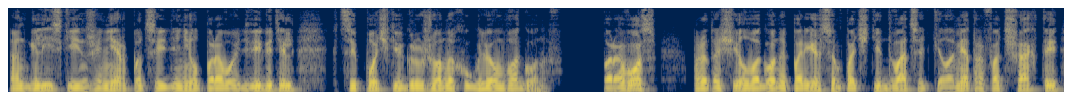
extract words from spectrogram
английский инженер подсоединил паровой двигатель к цепочке груженных углем вагонов. Паровоз протащил вагоны по рельсам почти 20 километров от шахты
